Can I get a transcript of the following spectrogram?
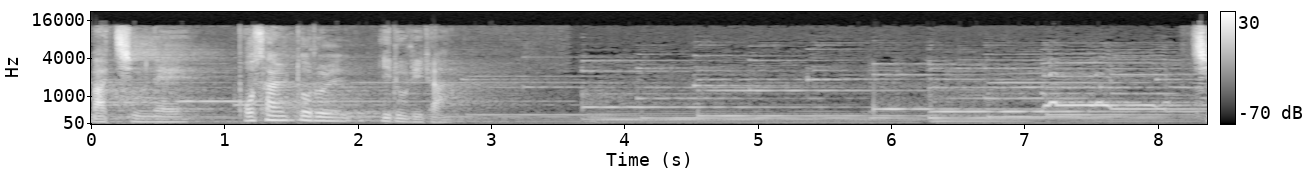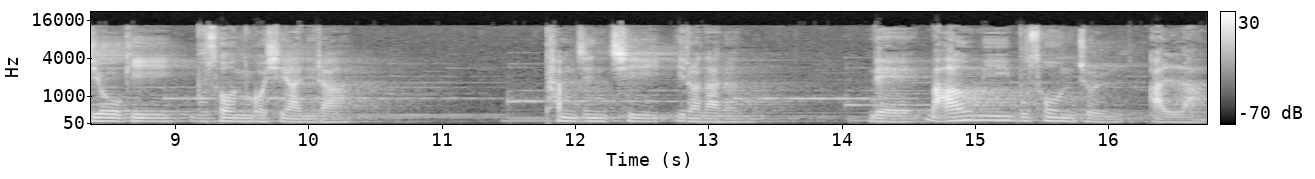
마침내 보살도를 이루리라. 지옥이 무서운 것이 아니라 탐진치 일어나는 내 마음이 무서운 줄 알라.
